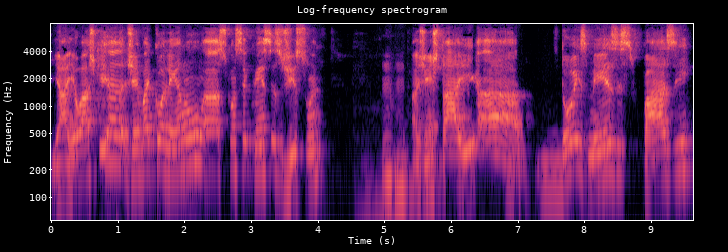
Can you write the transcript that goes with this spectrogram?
E aí eu acho que a gente vai colhendo as consequências disso, né? Uhum. A gente está aí há dois meses quase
